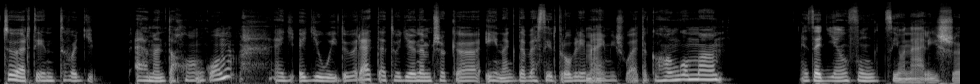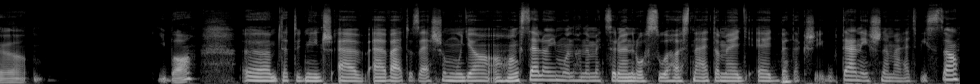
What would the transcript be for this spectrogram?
történt, hogy elment a hangom egy, egy jó időre, tehát hogy nem csak ének, de beszéd problémáim is voltak a hangommal. Ez egy ilyen funkcionális ö, hiba, ö, tehát hogy nincs el, elváltozásom ugye a, a hangszálaimon, hanem egyszerűen rosszul használtam egy, egy betegség után, és nem állt vissza.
